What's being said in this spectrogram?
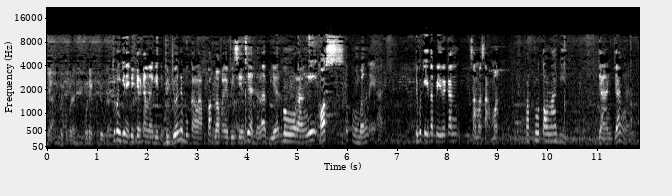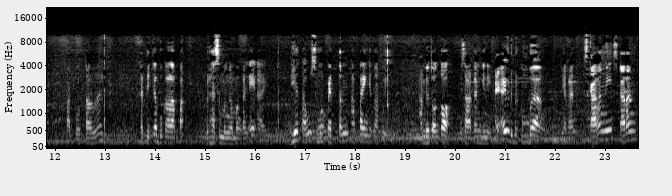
ya cukup berani. Unik juga. Cuman gini, pikirkan lagi deh. Tujuannya Bukalapak melakukan efisiensi adalah biar mengurangi cost untuk pengembangan AI. Coba kita pikirkan sama-sama. 40 tahun lagi. Jangan-jangan 40 tahun lagi ketika Bukalapak berhasil mengembangkan AI, dia tahu semua pattern apa yang kita lakuin. Ambil contoh, misalkan gini, AI udah berkembang, ya kan? Sekarang nih, sekarang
